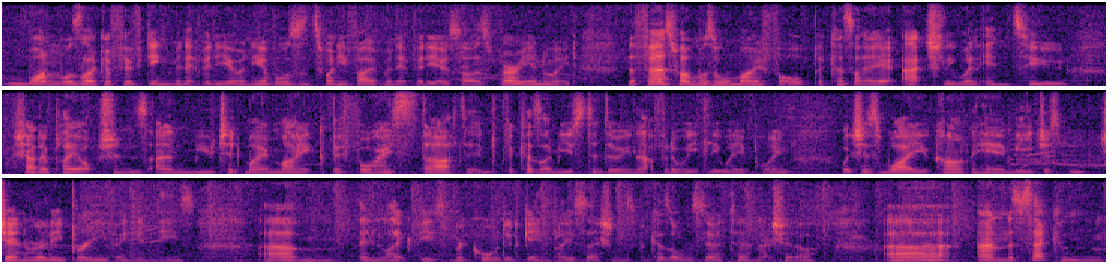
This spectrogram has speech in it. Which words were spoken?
one was like a 15 minute video and the other was a 25 minute video, so I was very annoyed. The first one was all my fault because I actually went into Shadowplay options and muted my mic before I started because I'm used to doing that for the weekly waypoint, which is why you can't hear me just generally breathing in these, um, in like these recorded gameplay sessions because obviously I turn that shit off. Uh, and the second,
